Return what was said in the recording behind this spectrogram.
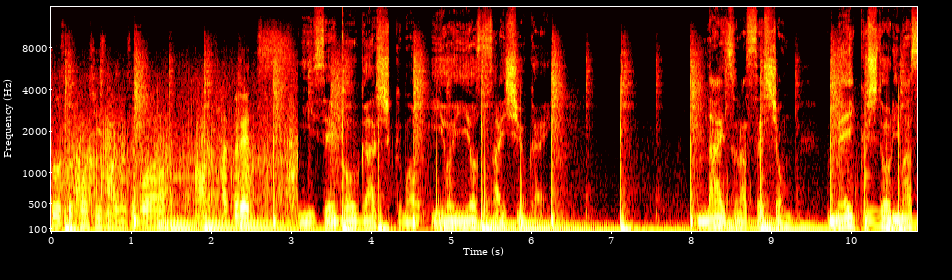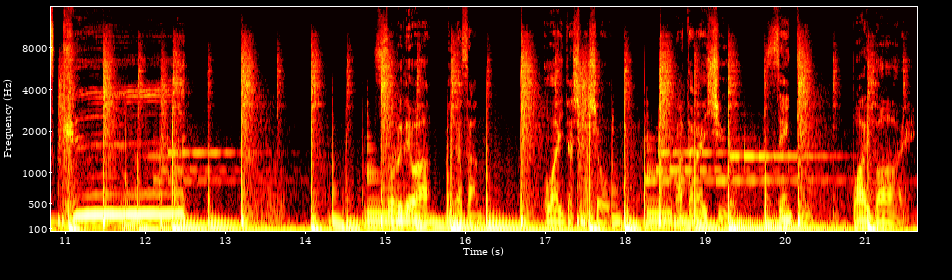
どうする今シーズンのニセコは炸裂。ニセコ合宿もいよいよ最終回。ナイスなセッションメイクしております。くー。それでは皆さんお会いいたしましょう。また来週。Thank you. バイバイ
